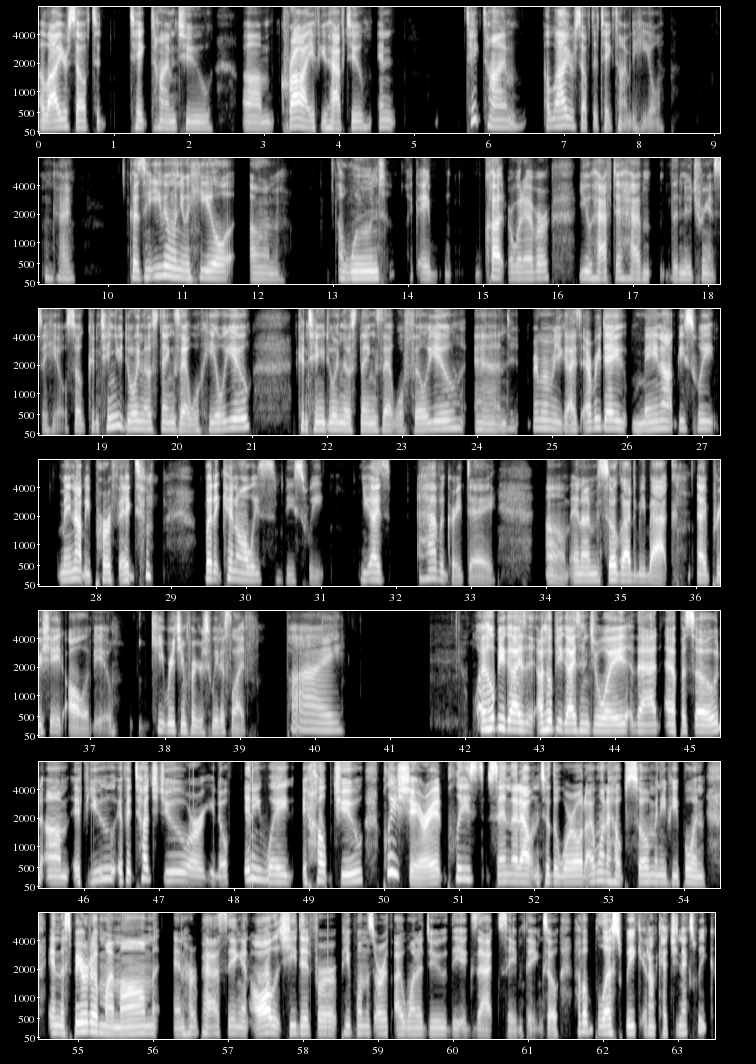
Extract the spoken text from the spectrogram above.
allow yourself to take time to um, cry if you have to and take time allow yourself to take time to heal okay? Because even when you heal um, a wound like a cut or whatever you have to have the nutrients to heal so continue doing those things that will heal you continue doing those things that will fill you and remember you guys every day may not be sweet may not be perfect but it can always be sweet. You guys have a great day. Um, and I'm so glad to be back. I appreciate all of you. Keep reaching for your sweetest life. Bye. I hope you guys I hope you guys enjoyed that episode. Um, if you if it touched you or you know any way it helped you, please share it. Please send that out into the world. I want to help so many people and in the spirit of my mom and her passing and all that she did for people on this earth, I want to do the exact same thing. So have a blessed week and I'll catch you next week.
